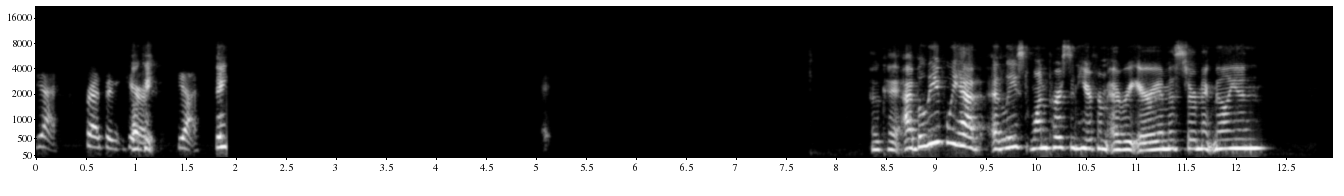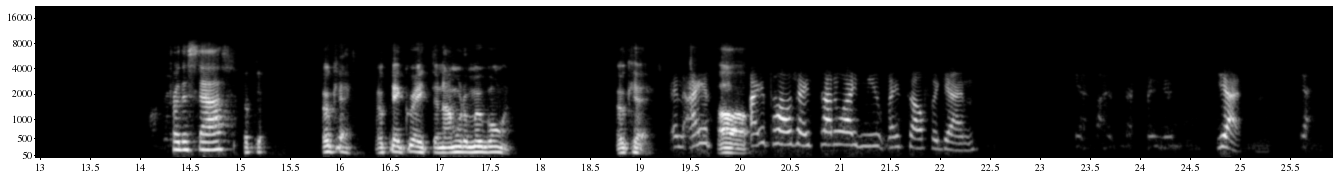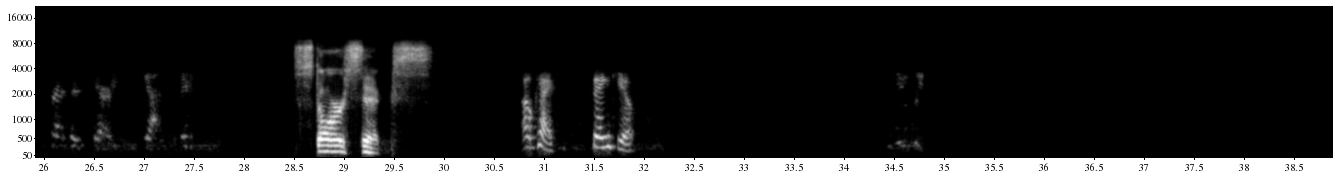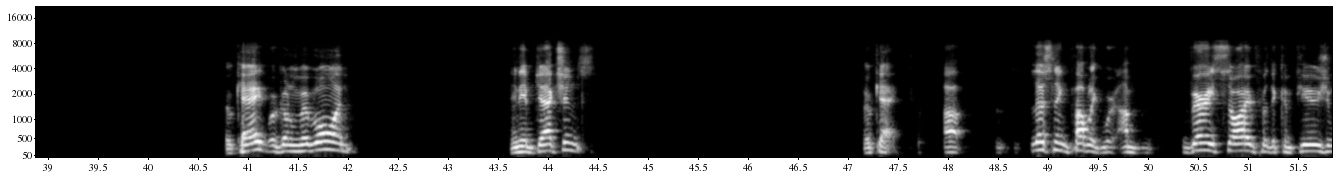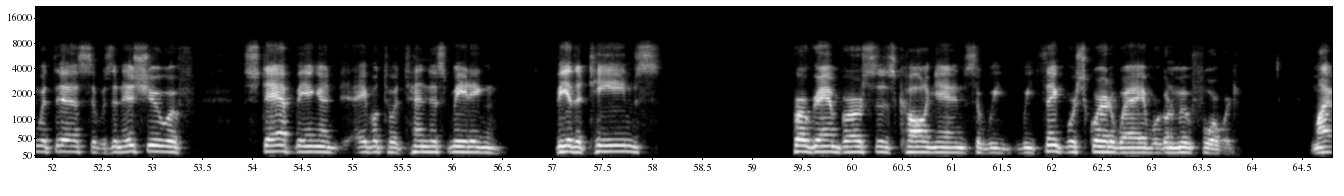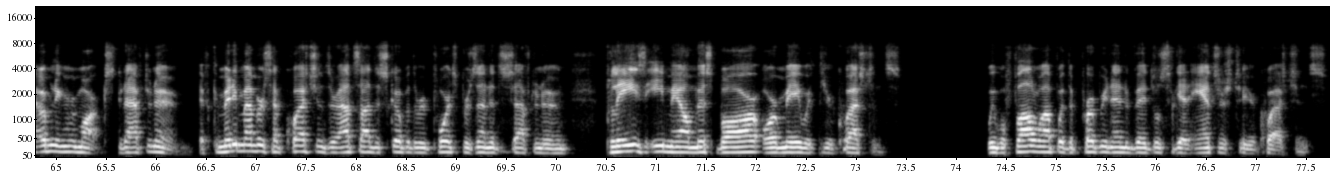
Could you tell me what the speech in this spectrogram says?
Yes, present here. Okay. Yes. Okay, I believe we have at least one person here from every area, Mr. McMillion, for the staff. Okay, okay, Okay, great. Then I'm going to move on. Okay, And I, uh, I apologize. How do I mute myself again? Yes. Star six. Okay, thank you. okay, we're going to move on. Any objections? Okay, uh, listening public, I'm very sorry for the confusion with this. It was an issue of staff being able to attend this meeting via the Teams program versus calling in. So we, we think we're squared away and we're going to move forward. My opening remarks. Good afternoon. If committee members have questions that are outside the scope of the reports presented this afternoon, please email Ms. Barr or me with your questions. We will follow up with appropriate individuals to get answers to your questions.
